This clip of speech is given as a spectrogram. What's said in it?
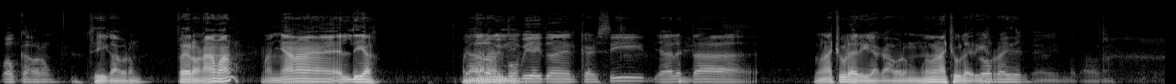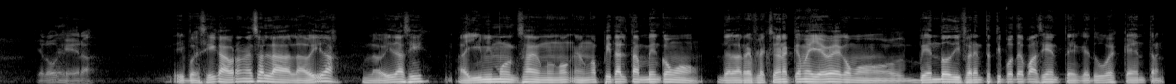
Wow, cabrón. Sí, cabrón. Pero nada, más. Mañana es el día. Ya Mañana lo es el día. videito en el car seat, ya él está... Es una chulería, cabrón. Es una chulería. Low Rider. Qué lindo, cabrón. Qué lo que era. Y pues sí, cabrón, eso es la, la vida. La vida así. Allí mismo, ¿sabes? En un, hospital también como de las reflexiones que me llevé, como viendo diferentes tipos de pacientes que tú ves que entran.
